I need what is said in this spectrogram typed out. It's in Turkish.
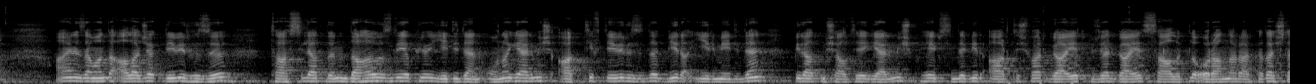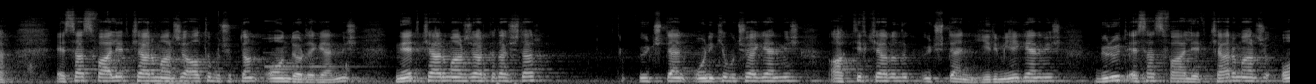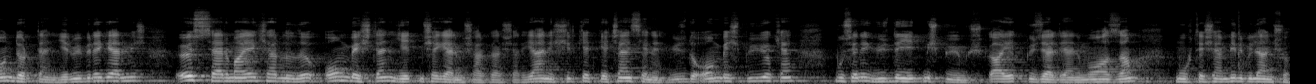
Aynı zamanda alacak devir hızı tahsilatlarını daha hızlı yapıyor. 7'den 10'a gelmiş. Aktif devir hızı da 1.27'den 1.66'ya gelmiş. Hepsinde bir artış var. Gayet güzel, gayet sağlıklı oranlar arkadaşlar. Esas faaliyet kar marjı 6.5'tan 14'e gelmiş. Net kar marjı arkadaşlar 3'ten 12.5'a gelmiş. Aktif karlılık 3'ten 20'ye gelmiş. Brüt esas faaliyet kar marjı 14'ten 21'e gelmiş. Öz sermaye karlılığı 15'ten 70'e gelmiş arkadaşlar. Yani şirket geçen sene %15 büyüyorken bu sene %70 büyümüş. Gayet güzel yani muazzam, muhteşem bir bilanço.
